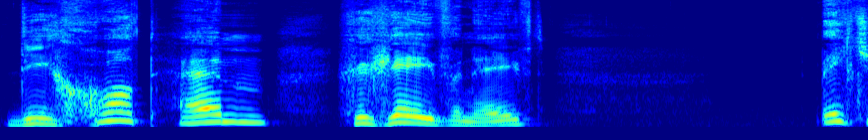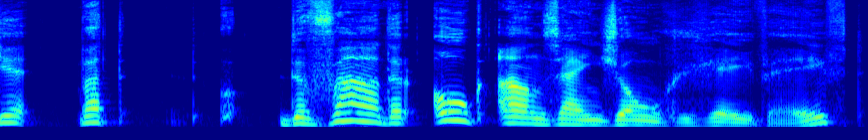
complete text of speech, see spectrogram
die God hem gegeven heeft. Weet je wat de Vader ook aan zijn zoon gegeven heeft?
